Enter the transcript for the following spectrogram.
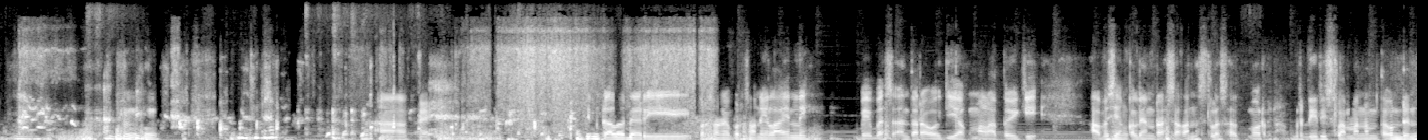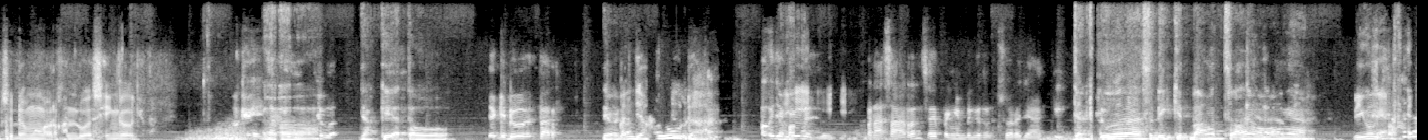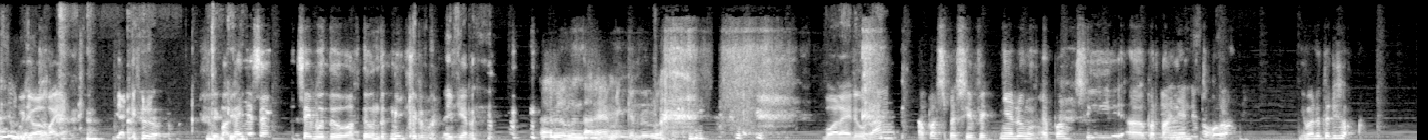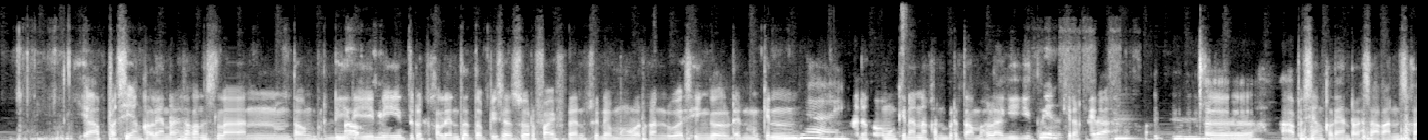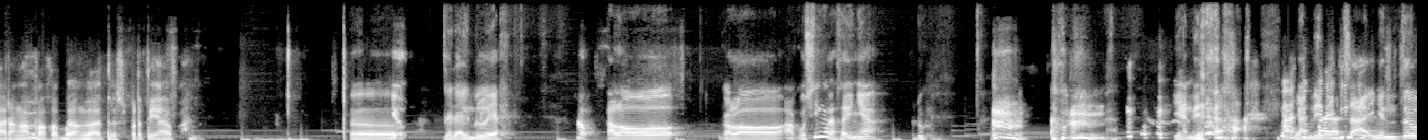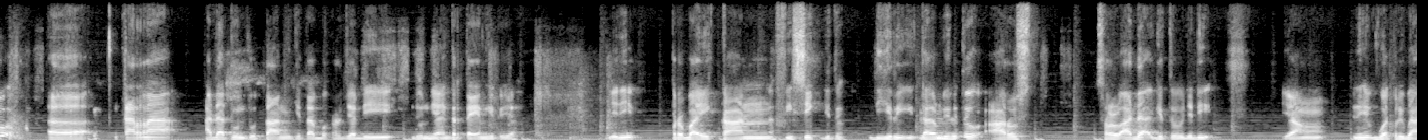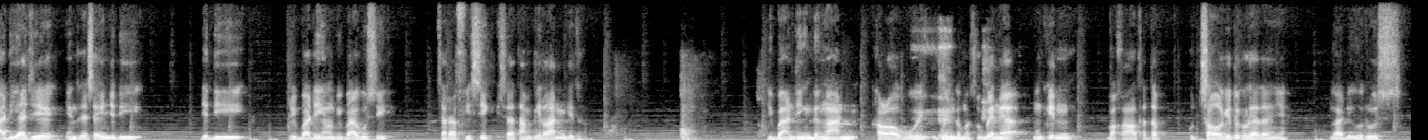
Oke. Mungkin kalau dari personil-personil lain nih, bebas antara Oji, Akmal, atau Iki, apa sih yang kalian rasakan setelah Satmor berdiri selama enam tahun dan sudah mengeluarkan dua single gitu? oke Eh, coba Jaki atau Jaki dulu ntar ya udah. Kan Jaki Udah kan? Oh Jaki Iya. penasaran saya pengen denger suara Jaki Jaki dulu lah sedikit banget soalnya ngomongnya. Bingung ya? Mau jawab apa ya? Jak dulu Jaki. makanya saya saya butuh waktu untuk mikir mikir. Aduh bentar ya mikir dulu. Boleh diulang? apa spesifiknya dong apa si uh, pertanyaan Iya, itu gimana tadi sok Ya apa sih yang kalian rasakan setelah enam tahun berdiri Oke. ini, terus kalian tetap bisa survive dan sudah mengeluarkan dua single dan mungkin Anjay. ada kemungkinan akan bertambah lagi gitu. Kira-kira Hmm. eh, apa sih yang kalian rasakan sekarang? Apakah bangga atau seperti apa? Eh, Yuk. dari Aing dulu ya. Kalau kalau aku sih ngerasainnya, aduh. yang dia yang dirasain tuh eh, karena ada tuntutan kita bekerja di dunia entertain gitu ya. Jadi perbaikan fisik gitu, diri dalam diri tuh harus selalu ada gitu. Jadi yang ini buat pribadi aja yang dirasain jadi jadi pribadi yang lebih bagus sih secara fisik, secara tampilan gitu. Dibanding dengan kalau gue gue nggak masuk band ya, mungkin bakal tetap kucel gitu kelihatannya, nggak diurus.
